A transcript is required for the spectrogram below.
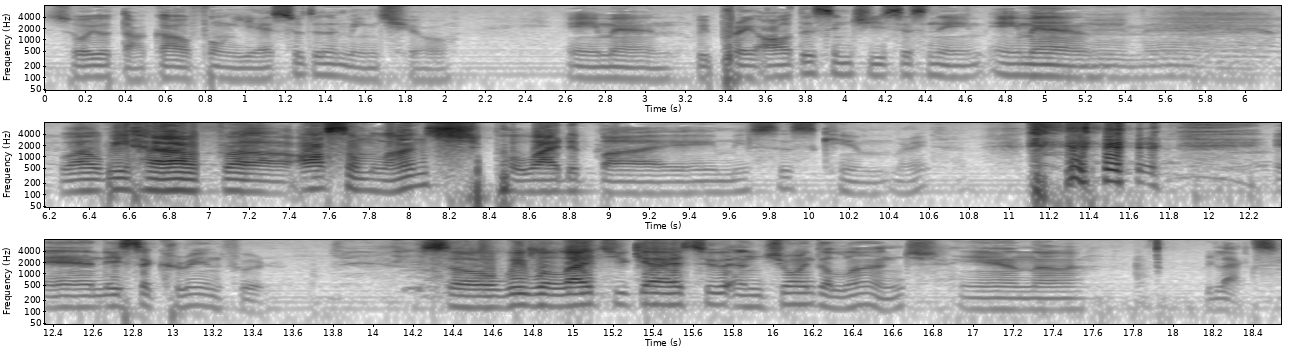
所有祷告奉耶稣的名求，Amen. We pray all this in Jesus' name. Amen. Amen. Well, we have uh, awesome lunch provided by Mrs. Kim, right? and it's a Korean food. So we would like you guys to enjoy the lunch and uh, relax.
